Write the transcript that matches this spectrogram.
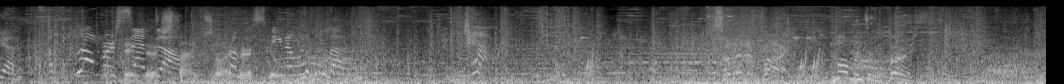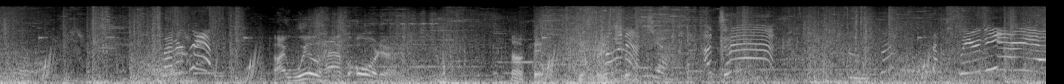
Coming! A proper Okay, send-off! time, so from better kill. Messina with love. Attack! Solidify! Moment of birth! Let her rip! I will have order! Okay, feel free Coming to. at ya! Attack! Mhm. Clear the area!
